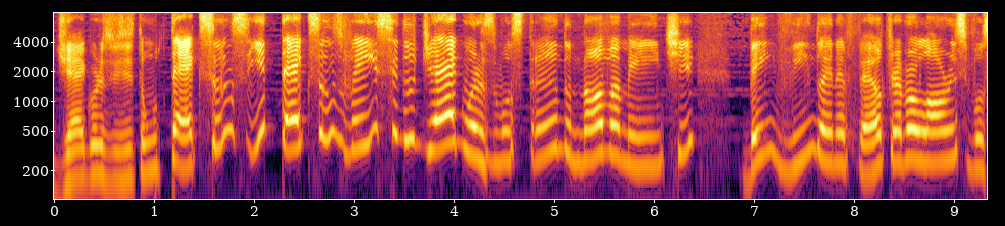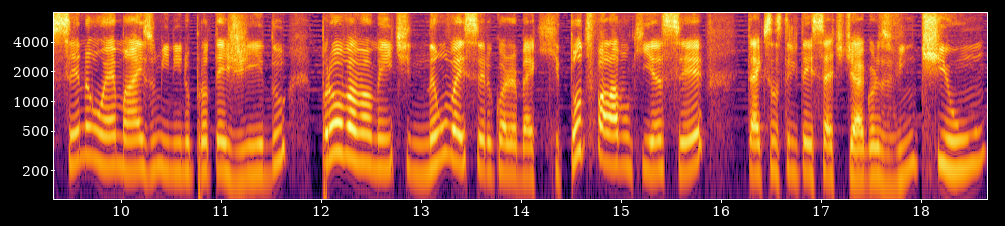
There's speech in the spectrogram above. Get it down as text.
Jaguars visitam o Texans e Texans vence do Jaguars, mostrando novamente. Bem-vindo à NFL, Trevor Lawrence. Você não é mais um menino protegido. Provavelmente não vai ser o quarterback que todos falavam que ia ser. Texans 37, Jaguars 21.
